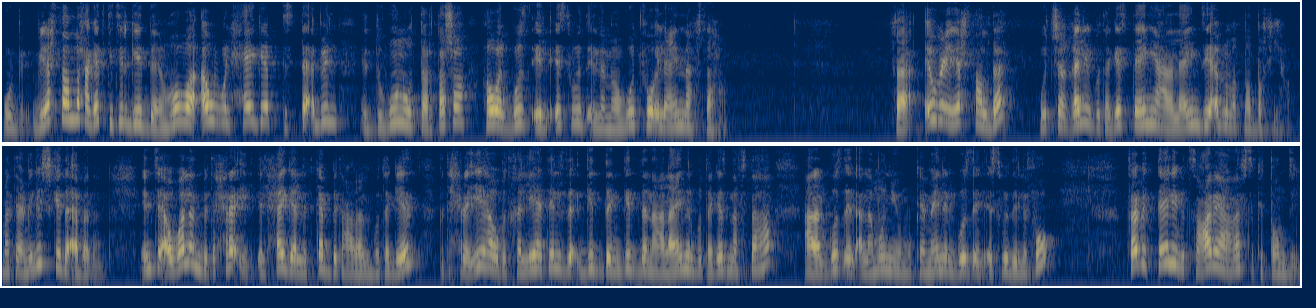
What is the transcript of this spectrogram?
وبيحصل له حاجات كتير جدا. وهو أول حاجة بتستقبل الدهون والطرطشة هو الجزء الأسود اللي موجود فوق العين نفسها. فأوعي يحصل ده. وتشغلي البوتاجاز تاني على العين دي قبل ما تنضفيها. ما تعمليش كده ابدا. أنت اولا بتحرقي الحاجة اللي اتكبت على البوتاجاز بتحرقيها وبتخليها تلزق جدا جدا على عين البوتاجاز نفسها على الجزء الالومنيوم وكمان الجزء الأسود اللي فوق. فبالتالي بتصعبي على نفسك التنظيف.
